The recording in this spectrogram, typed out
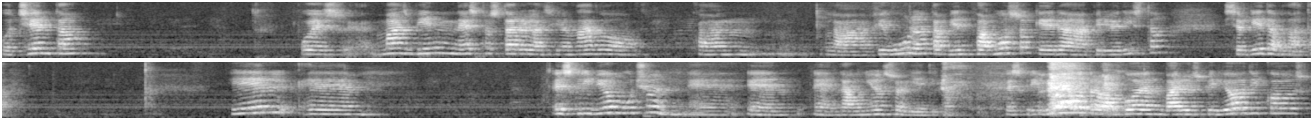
80, pues más bien esto está relacionado con la figura también famosa que era periodista, Sergei Davlatov. Él eh, escribió mucho eh, en, en, la Unión Soviética. Escribió, trabajó en varios periódicos,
